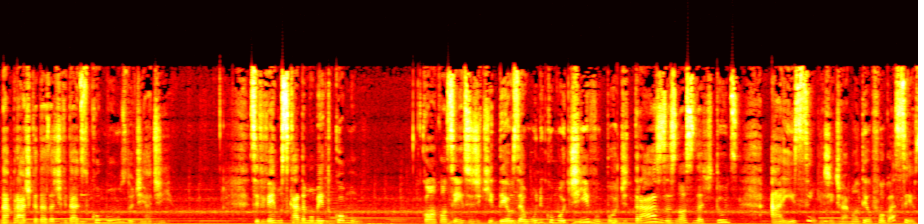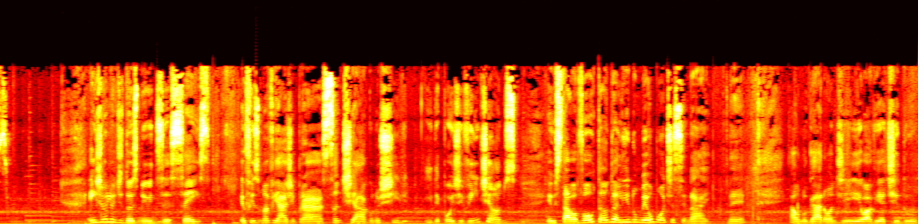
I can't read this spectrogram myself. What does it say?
na prática das atividades comuns do dia a dia. Se vivermos cada momento comum com a consciência de que Deus é o único motivo por detrás das nossas atitudes, aí sim a gente vai manter o fogo aceso. Em julho de 2016, eu fiz uma viagem para Santiago, no Chile, e depois de 20 anos, eu estava voltando ali no meu Monte Sinai, né? Ao lugar onde eu havia tido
